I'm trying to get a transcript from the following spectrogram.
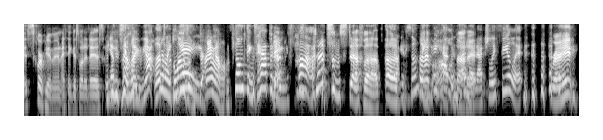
it's Scorpio moon, I think is what it is. Yep. so I'm like, yeah, let's like, close them down. Something's happening. Set, ha. set some stuff up. Uh, if something I'm big happens, I it. might actually feel it. right?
